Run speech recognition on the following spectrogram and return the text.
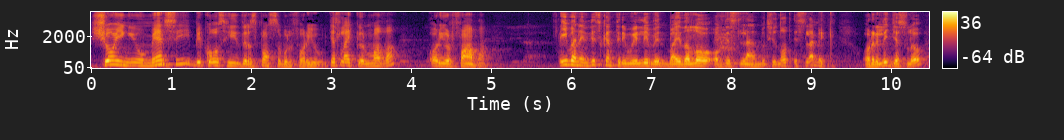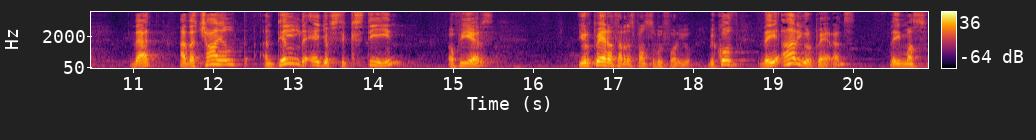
showing you mercy because he is responsible for you, just like your mother or your father. Even in this country we live in, by the law of this land, which is not Islamic or religious law, that as a child until the age of 16 of years, your parents are responsible for you. Because they are your parents, they must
